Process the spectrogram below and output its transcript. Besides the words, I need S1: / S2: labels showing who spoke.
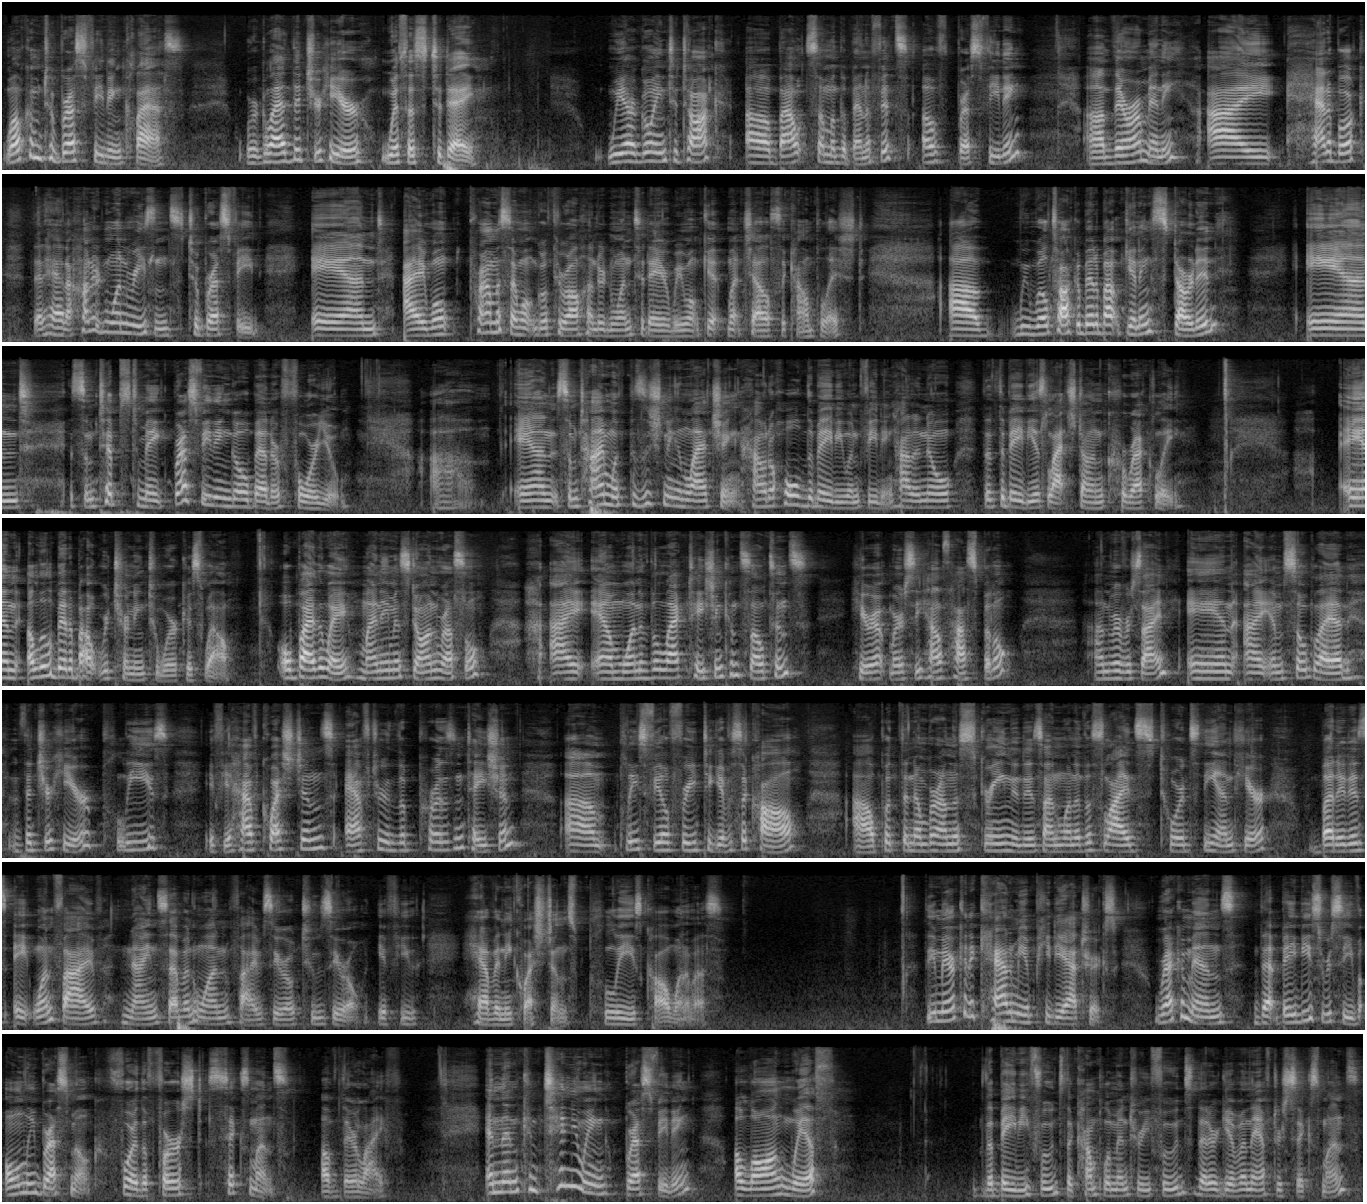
S1: Welcome to breastfeeding class. We're glad that you're here with us today. We are going to talk about some of the benefits of breastfeeding. Uh, there are many. I had a book that had 101 reasons to breastfeed, and I won't promise I won't go through all 101 today or we won't get much else accomplished. Uh, we will talk a bit about getting started and some tips to make breastfeeding go better for you. Uh, and some time with positioning and latching, how to hold the baby when feeding, how to know that the baby is latched on correctly. And a little bit about returning to work as well. Oh, by the way, my name is Dawn Russell. I am one of the lactation consultants here at Mercyhealth Hospital on Riverside, and I am so glad that you're here. Please if you have questions after the presentation, um, please feel free to give us a call. I'll put the number on the screen. It is on one of the slides towards the end here, but it is 815-971-5020. If you have any questions, please call one of us. The American Academy of Pediatrics recommends that babies receive only breast milk for the first six months of their life and then continuing breastfeeding along with the baby foods, the complementary foods that are given after six months,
